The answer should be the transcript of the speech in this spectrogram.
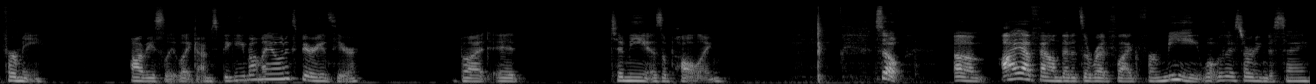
for me, obviously, like I'm speaking about my own experience here, but it to me is appalling. So, um, I have found that it's a red flag for me. What was I starting to say?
